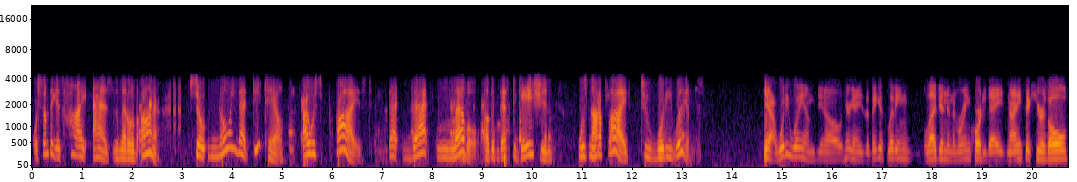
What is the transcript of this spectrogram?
or something as high as the Medal of Honor. So knowing that detail, I was surprised that that level of investigation was not applied to Woody Williams. Yeah, Woody Williams, you know, here again, he's the biggest living legend in the Marine Corps today. He's 96 years old.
